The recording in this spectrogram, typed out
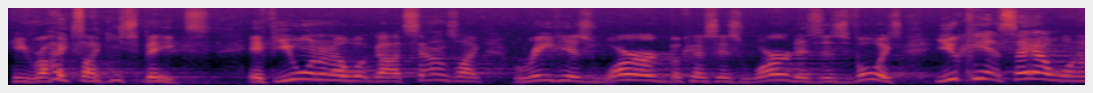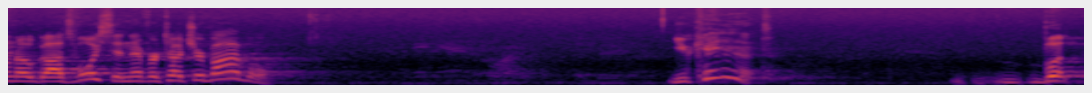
He writes like He speaks. If you want to know what God sounds like, read His Word because His Word is His voice. You can't say, I want to know God's voice and never touch your Bible. You can't. But,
